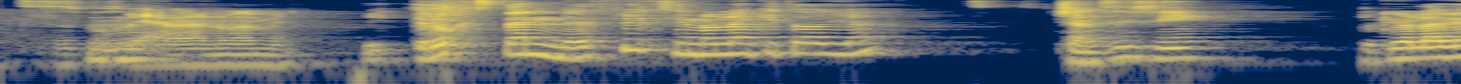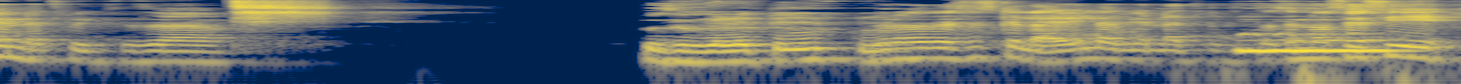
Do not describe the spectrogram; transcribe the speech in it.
Entonces, pues Ujú. veanla, no mames. Y creo que está en Netflix y no la han quitado ya. Chance sí. Porque yo la vi en Netflix. O sea, Pues ojalá te de unas veces que la vi, la vi en Netflix. Entonces no sé si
